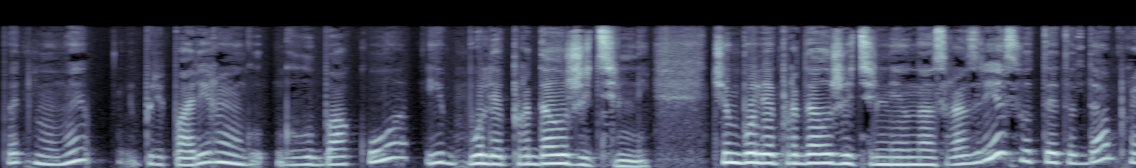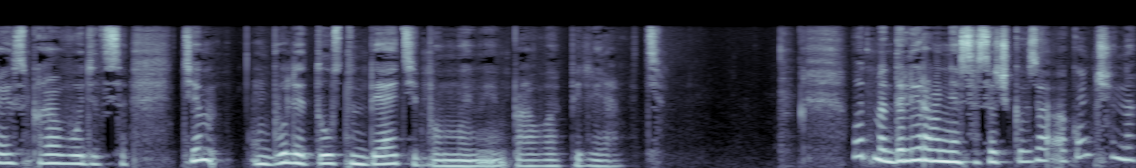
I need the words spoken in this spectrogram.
Поэтому мы препарируем глубоко и более продолжительный. Чем более продолжительный у нас разрез вот этот, да, проводится, тем более толстым биотипом мы имеем право оперировать. Вот моделирование сосочков окончено,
